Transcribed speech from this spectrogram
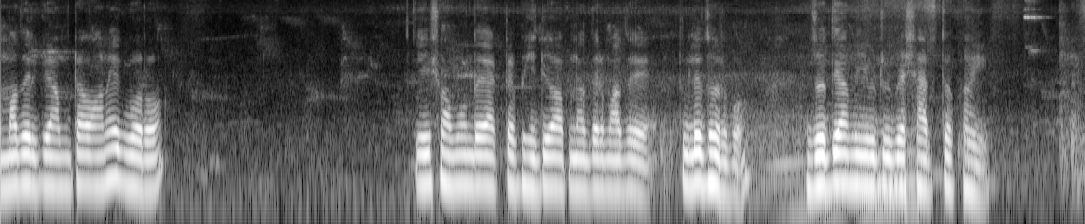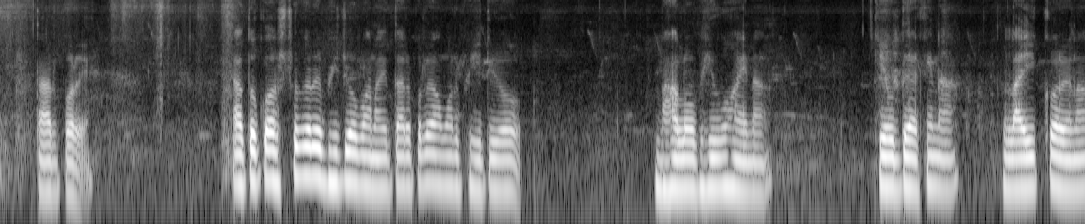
আমাদের গ্রামটা অনেক বড়। এই সম্বন্ধে একটা ভিডিও আপনাদের মাঝে তুলে ধরব। যদি আমি ইউটিউবে সার্থক হই, তারপরে এত কষ্ট করে ভিডিও বানাই, তারপরে আমার ভিডিও ভালো ভিউ হয় না, কেউ দেখে না লাইক করে না।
